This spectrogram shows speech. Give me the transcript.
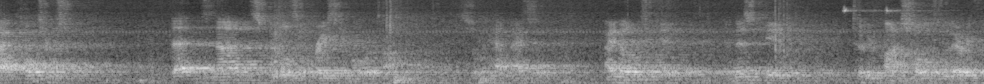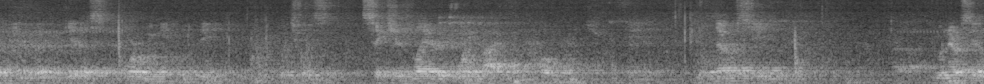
That culture's, that is not in schools embracing talking about. So I said, I know this kid, and this kid took it upon shoulders to do everything he could to get us where we needed to be, which was six years later, 25 programs. And you'll never see you will never see a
